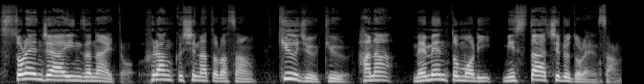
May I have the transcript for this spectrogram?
ストレンジャー・イン・ザ・ナイト、フランク・シナトラさん。99、花、メメントモリ、ミスター・チルドレンさん。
